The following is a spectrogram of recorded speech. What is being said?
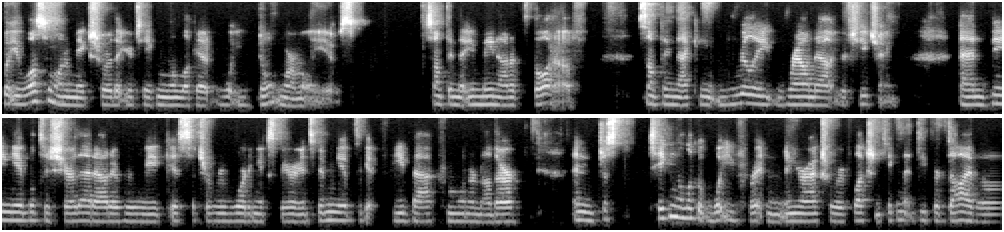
but you also want to make sure that you're taking a look at what you don't normally use, something that you may not have thought of, something that can really round out your teaching. And being able to share that out every week is such a rewarding experience, being able to get feedback from one another and just taking a look at what you've written in your actual reflection, taking that deeper dive of,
